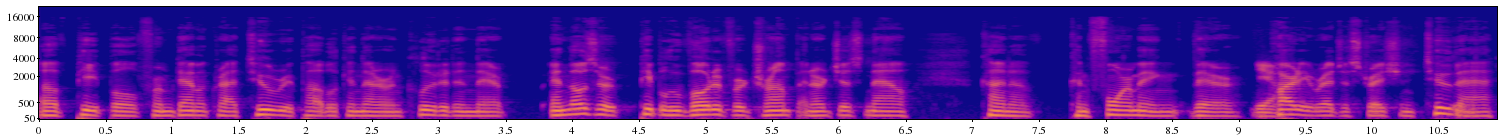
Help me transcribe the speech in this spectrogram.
of people from Democrat to Republican that are included in there, and those are people who voted for Trump and are just now kind of conforming their yeah. party registration to that.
